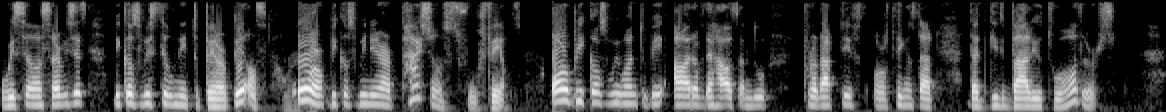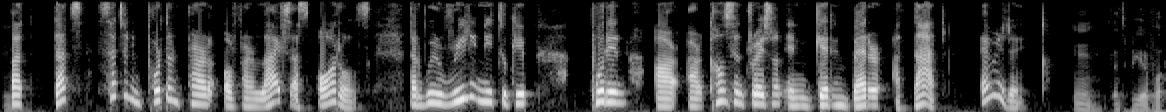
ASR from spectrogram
we sell our services because we still need to pay our bills, right. or because we need our passions fulfilled, or because we want to be out of the house and do productive or things that that give value to others. Mm. But that's such an important part of our lives as adults that we really need to keep putting our, our concentration in getting better at that every day. Mm, that's beautiful.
